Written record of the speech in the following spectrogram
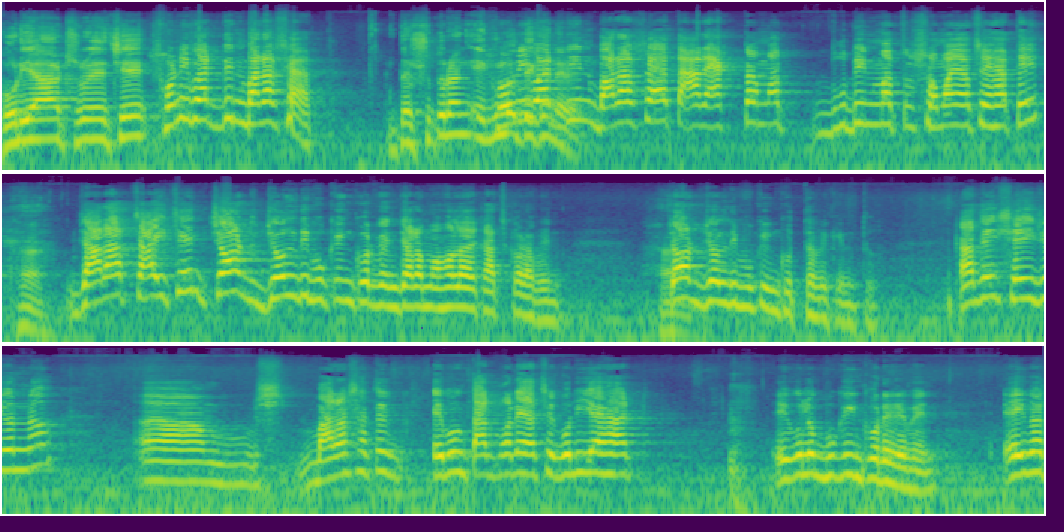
গড়িয়াহাট রয়েছে। শনিবার দিন বারাসাত। তো সুতরাং এগুলো দেখে নেবেন দিন বারাসাত আর একটা মাত্র দুদিন মাত্র সময় আছে হাতে। হ্যাঁ। যারা চাইছেন চট জলদি বুকিং করবেন যারা মহলায় কাজ করাবেন। হ্যাঁ। চট জলদি বুকিং করতে হবে কিন্তু। কাজেই সেই জন্য বারাসাতে এবং তারপরে আছে গড়িয়াহাট এগুলো বুকিং করে নেবেন। এইবার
